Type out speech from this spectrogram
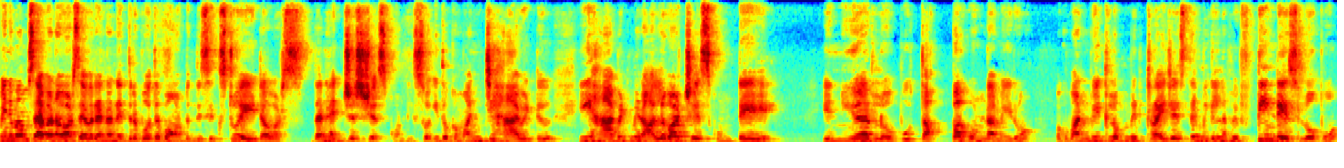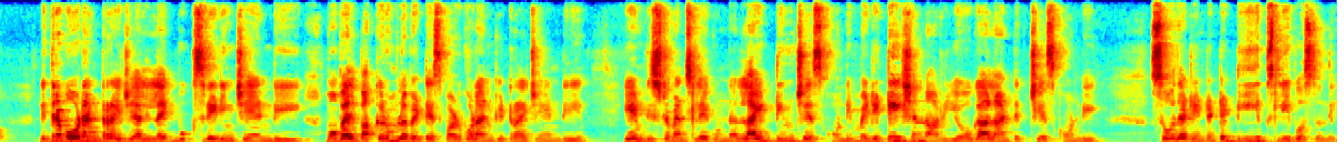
minimum seven hours ఎవరైనా నిద్రపోతే బాగుంటుంది. Six to eight hours. దాన్ని అడ్జస్ట్ చేసుకోండి. సో ఇది ఒక మంచి హ్యాబిట్. ఈ హ్యాబిట్ మీరు అలవాటు చేసుకుంటే ఈ న్యూ ఇయర్ లోపు తప్పకుండా మీరు ఒక వన్ వీక్ లోపు మీరు ట్రై చేస్తే మిగిలిన ఫిఫ్టీన్ డేస్ లోపు నిద్రపోవడానికి ట్రై చేయాలి. లైక్ బుక్స్ రీడింగ్ చేయండి మొబైల్ పక్క రూమ్లో పెట్టేసి పడుకోవడానికి ట్రై చేయండి ఏం డిస్టర్బెన్స్ లేకుండా లైట్ డిమ్ చేసుకోండి మెడిటేషన్ ఆర్ యోగా లాంటిది చేసుకోండి. సో దట్ ఏంటంటే డీప్ స్లీప్ వస్తుంది.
